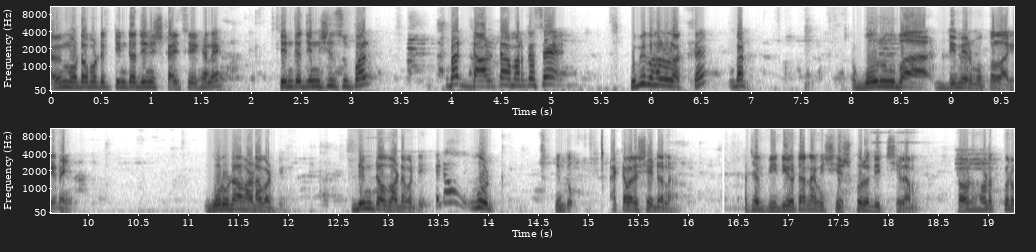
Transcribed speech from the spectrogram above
আমি মোটামুটি তিনটা জিনিস খাইছি এখানে। তিনটা জিনিসই সুপার বাট ডালটা আমার কাছে খুবই ভালো লাগছে বাট গরু বা ডিমের মতো লাগে নাই। গরুটা ফাটাফাটি, ডিমটাও ফাটাফাটি, এটাও গুড কিন্তু একেবারে সেটা না। আচ্ছা ভিডিওটা না আমি শেষ করে দিচ্ছিলাম তখন হঠাৎ করে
